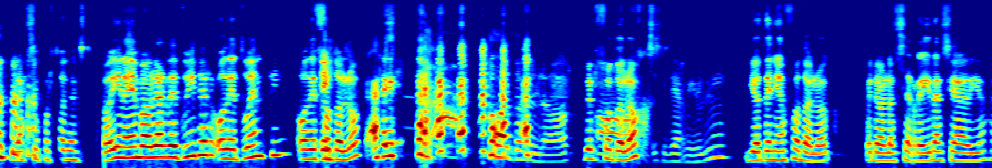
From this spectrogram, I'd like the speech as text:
Gracias por su atención. Oye, nadie va a hablar de Twitter o de Twenty o de. Fotolog. Fotolog. Del Oh, Fotolog. Qué terrible. Yo tenía Fotolog, pero lo cerré, gracias a Dios.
